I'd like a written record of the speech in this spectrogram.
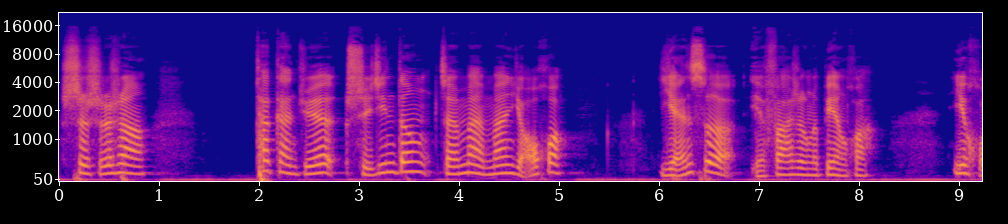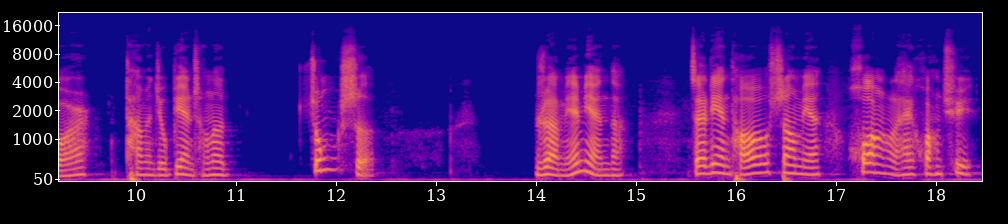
事实上，他感觉水晶灯在慢慢摇晃，颜色也发生了变化。一会儿，它们就变成了棕色，软绵绵的，在链条上面晃来晃去，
